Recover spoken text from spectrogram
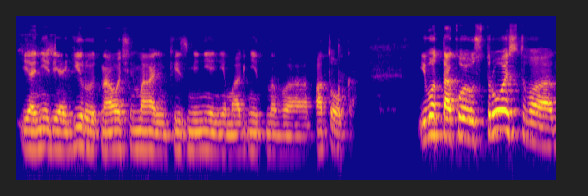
и они реагируют на очень маленькие изменения магнитного потока. И вот такое устройство,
